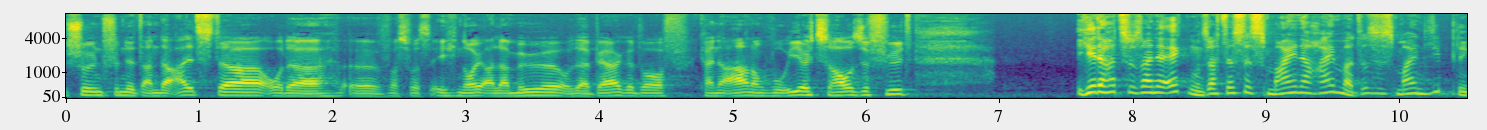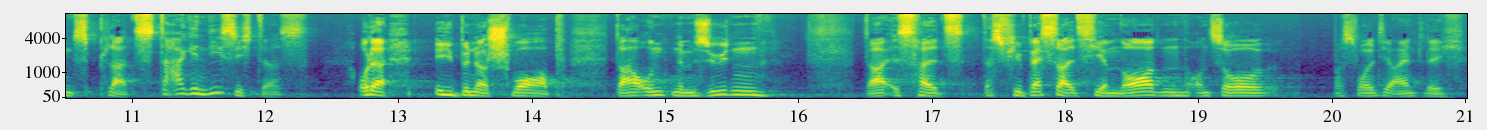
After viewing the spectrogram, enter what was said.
schön findet an der Alster oder äh, was weiß ich, Neu-Allermöhe oder Bergedorf, keine Ahnung, wo ihr euch zu Hause fühlt. Jeder hat so seine Ecken und sagt, das ist meine Heimat, das ist mein Lieblingsplatz, da genieße ich das. Oder ich bin der Schwab, da unten im Süden, da ist halt das viel besser als hier im Norden und so. Was wollt ihr eigentlich?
